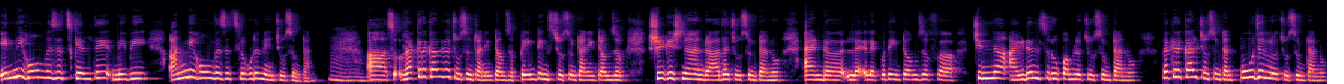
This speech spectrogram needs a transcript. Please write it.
ఎన్ని హోమ్ విజిట్స్కి వెళ్తే మేబీ అన్ని హోమ్ విజిట్స్లో కూడా నేను చూసుంటాను. ఉమ్. సో రకరకాలుగా చూసుంటాను ఇన్ టర్మ్స్ ఆఫ్ పెయింటింగ్స్ చూసుంటాను in terms of Srikrishna and Radha చూసుంటాను అండ్ లేకపోతే ఇన్ టర్మ్స్ ఆఫ్ చిన్న ఐడల్స్ రూపంలో చూసుంటాను రకరకాలు చూసుంటాను పూజల్లో చూసుంటాను.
